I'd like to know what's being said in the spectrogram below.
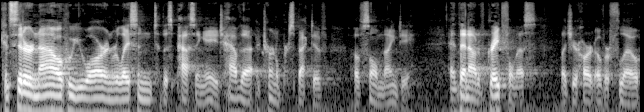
Consider now who you are in relation to this passing age. Have that eternal perspective of Psalm 90. And then, out of gratefulness, let your heart overflow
